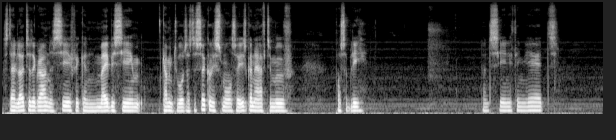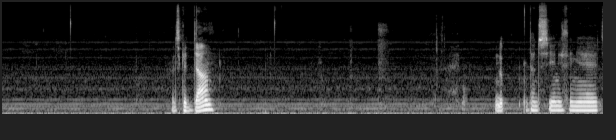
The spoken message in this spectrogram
Stay low to the ground and see if we can maybe see him coming towards us. The circle is small, so he's gonna have to move. Possibly. Don't see anything yet. Let's get down. Nope, don't see anything yet.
